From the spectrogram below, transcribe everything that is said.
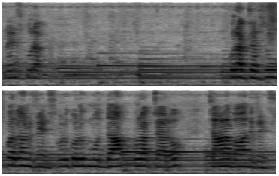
ఫ్రెండ్స్ కూర కూరాకు చారు సూపర్ గా ఉంది ఫ్రెండ్స్ ఉడుకుడుకు ముద్ద కూరాకు చారు చాలా బాగుంది ఫ్రెండ్స్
